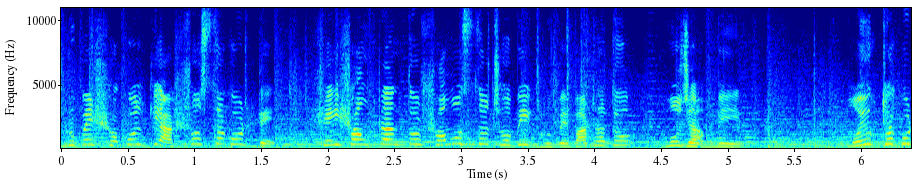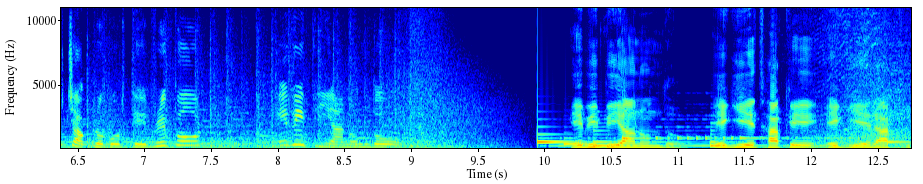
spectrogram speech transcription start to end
গ্রুপের সকলকে আশ্বস্ত করতে সেই সংক্রান্ত সমস্ত ছবি গ্রুপে পাঠাতো মুজাম্বিল। ময়ূক ঠাকুর চক্রবর্তীর report, ABP Ananda. ABP Ananda, এগিয়ে থাকে, এগিয়ে রাখে।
